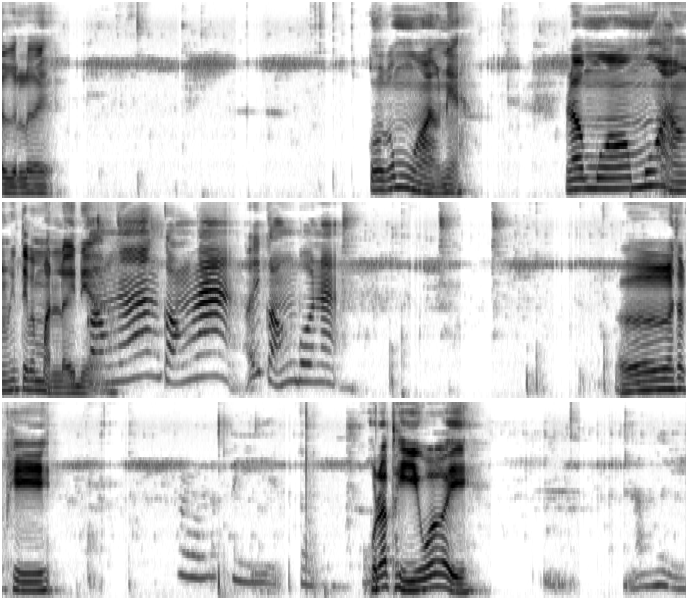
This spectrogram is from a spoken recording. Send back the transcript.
ตื่นเลย กูก็มัวอย่างเนี่ย เรามัวม่วงนี่เต็มไปหมดเลยเนี่กยล่องนั่งกล่องล่างเอ้ยกล่องบนอะเออสักทีโอ้ยตีตกคนละทีเว้ยน้ำเหลือง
